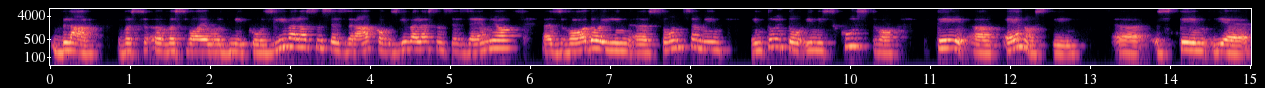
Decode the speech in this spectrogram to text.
bila v, s- v svojem odmiku. Zlivala sem se z zrakom, zlivala sem se z zemljo, z vodo in eh, soncem, in, in to je to. In izkustvo te uh, enosti uh, s tem je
